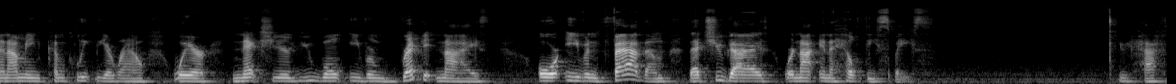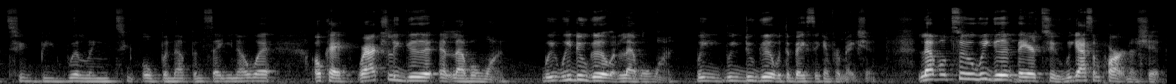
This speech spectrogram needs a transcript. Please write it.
And I mean completely around where next year you won't even recognize or even fathom that you guys were not in a healthy space you have to be willing to open up and say, you know what? Okay, we're actually good at level one. We, we do good with level one. We, we do good with the basic information. Level two, we good there too. We got some partnership.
